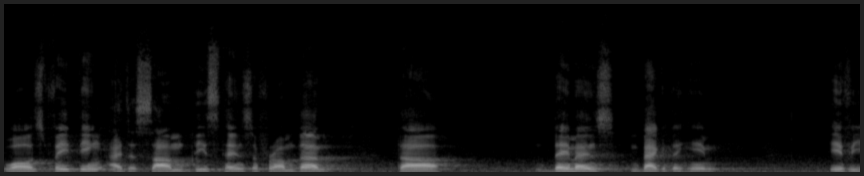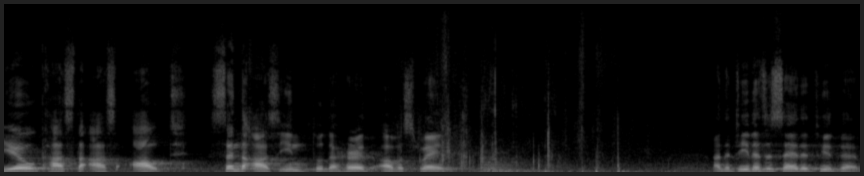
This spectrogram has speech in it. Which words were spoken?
was feeding at some distance from them. The demons begged him, If you cast us out, send us into the herd of swine. And Jesus said to them,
